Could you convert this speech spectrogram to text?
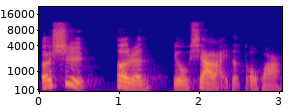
而是客人留下来的豆花。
